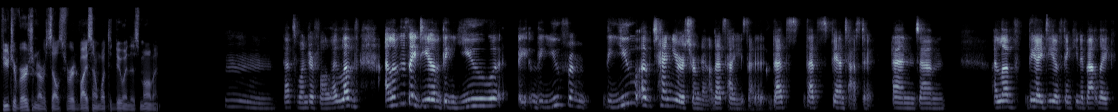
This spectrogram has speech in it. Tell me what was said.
future version of ourselves for advice on what to do in this moment. Hmm, that's wonderful. I love I love this idea of the you the you from the you of 10 years from now. That's how you said it. That's that's fantastic. And um I love the idea of thinking about like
